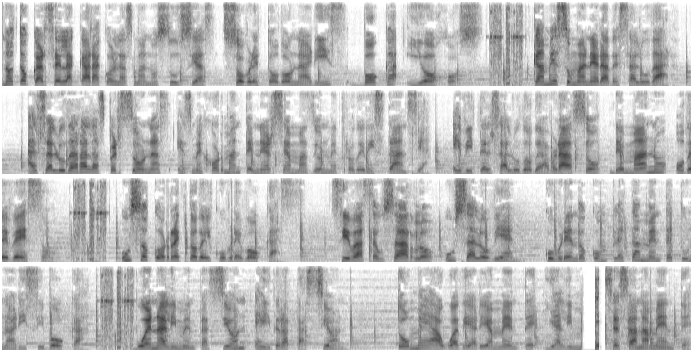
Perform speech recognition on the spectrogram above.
No tocarse la cara con las manos sucias, sobre todo nariz, boca y ojos. Cambie su manera de saludar. Al saludar a las personas es mejor mantenerse a más de un metro de distancia. Evite el saludo de abrazo, de mano o de beso. Uso correcto del cubrebocas. Si vas a usarlo, úsalo bien, cubriendo completamente tu nariz y boca. Buena alimentación e hidratación. Tome agua diariamente y aliméntese sanamente.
